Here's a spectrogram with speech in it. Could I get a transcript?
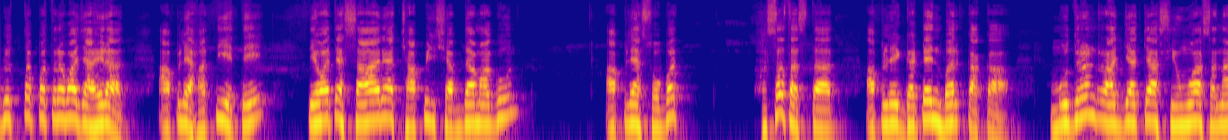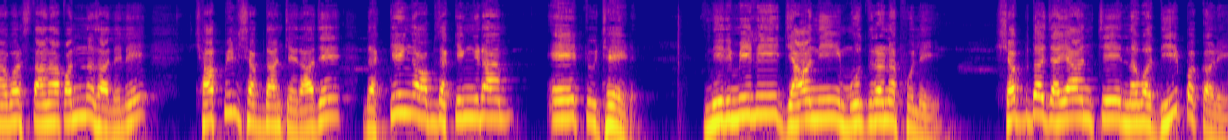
वृत्तपत्र वा जाहिरात आपल्या हाती येते तेव्हा त्या साऱ्या छापील शब्दामागून आपल्यासोबत हसत असतात. आपले गटेनबर्ग काका मुद्रण राज्याच्या सिंहासनावर स्थानापन्न झालेले छापील शब्दांचे राजे the king of the kingdom A to Z निर्मिली जानी मुद्रण फुले शब्द जयांचे नवदीप कळे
